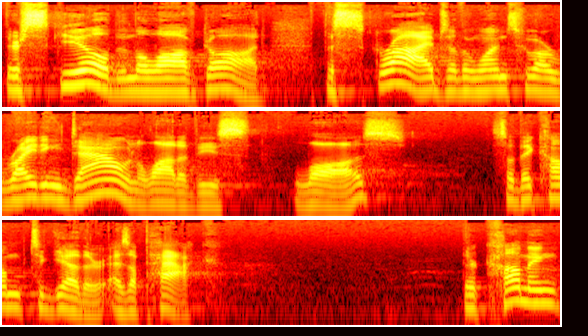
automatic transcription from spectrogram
They're skilled in the law of God. The scribes are the ones who are writing down a lot of these laws, so they come together as a pack. They're coming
